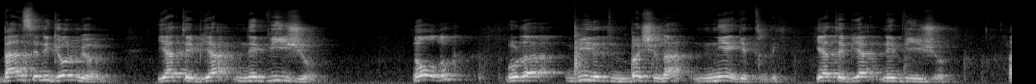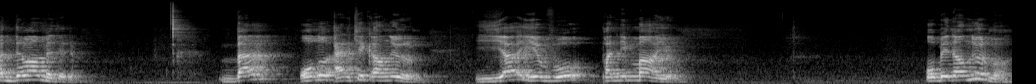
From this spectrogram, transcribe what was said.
Ben seni görmüyorum. Ya tebya ne viju. Ne olduk? Burada bidetin başına niye getirdik? Ya tebya ne viju. Hadi devam edelim. Ben onu erkek anlıyorum. Ya yevo panimayo. O beni anlıyor mu?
